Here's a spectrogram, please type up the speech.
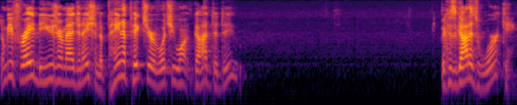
Don't be afraid to use your imagination to paint a picture of what you want God to do because God is working.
